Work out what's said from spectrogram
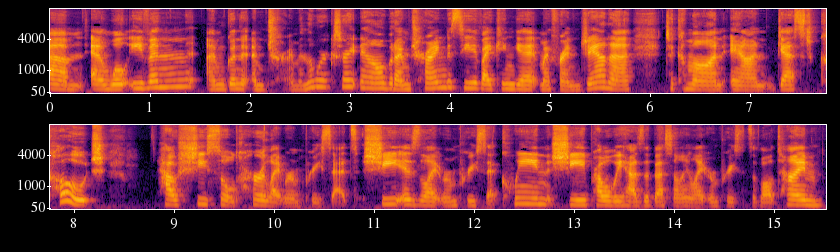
Um, and we'll even i'm gonna I'm, tr- I'm in the works right now but i'm trying to see if i can get my friend jana to come on and guest coach how she sold her Lightroom presets. She is Lightroom preset queen. She probably has the best selling Lightroom presets of all time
